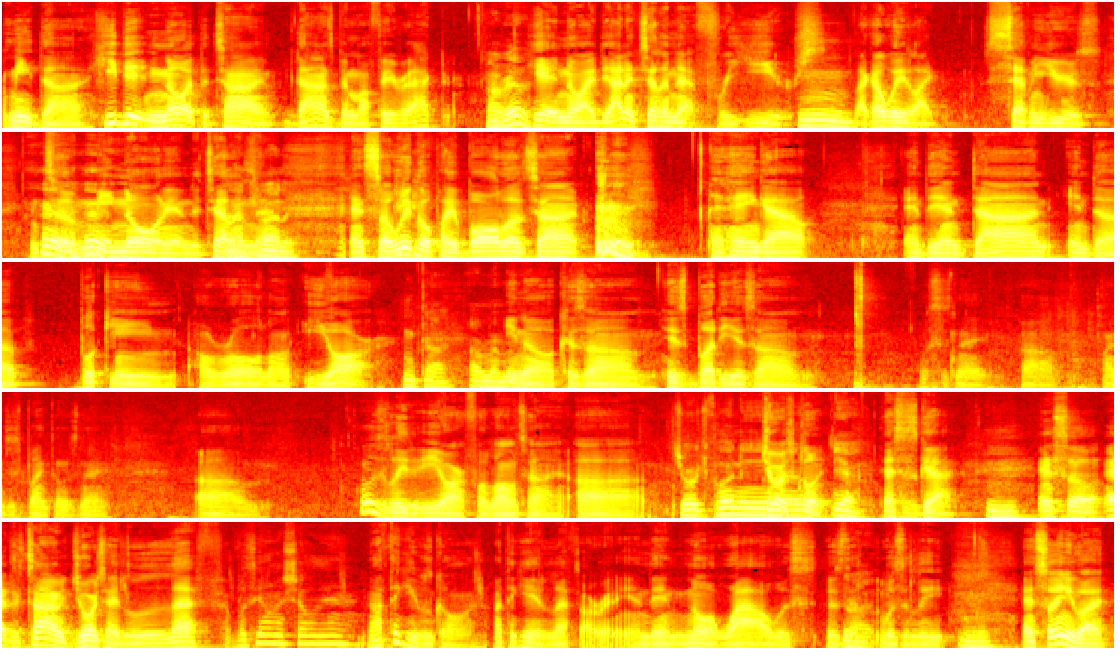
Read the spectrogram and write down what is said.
meet Don. He didn't know at the time. Don's been my favorite actor. Oh, really? He had no idea. I didn't tell him that for years. Mm. Like I waited like seven years until me knowing him to tell him that. funny. And so we'd go play ball all the time and hang out. And then Don ended up booking a role on ER. Okay, I remember. You know, because um, his buddy is um, what's his name? Um, I just blanked on his name. Um, who was the lead of ER for a long time? Uh, George Clooney. George uh, Clooney. Yeah. That's his guy. Mhm. And so at the time, George had left. Was he on the show then? No, I think he was gone. I think he had left already. And then Noah Wyle was was, Right. the, was the lead. Mhm. And so anyway,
